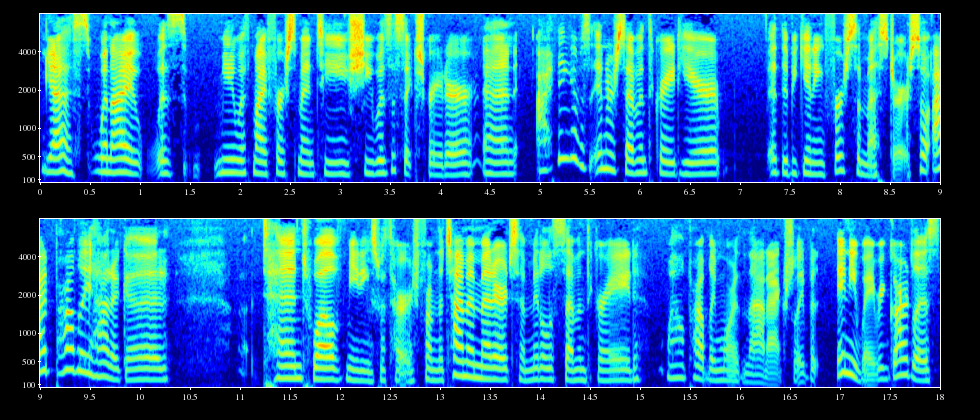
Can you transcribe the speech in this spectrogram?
Yes, when I was meeting with my first mentee, she was a sixth grader, and I think it was in her seventh grade year at the beginning, first semester. So I'd probably had a good uh, 10, 12 meetings with her from the time I met her to middle of seventh grade. Well, probably more than that, actually. But anyway, regardless,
